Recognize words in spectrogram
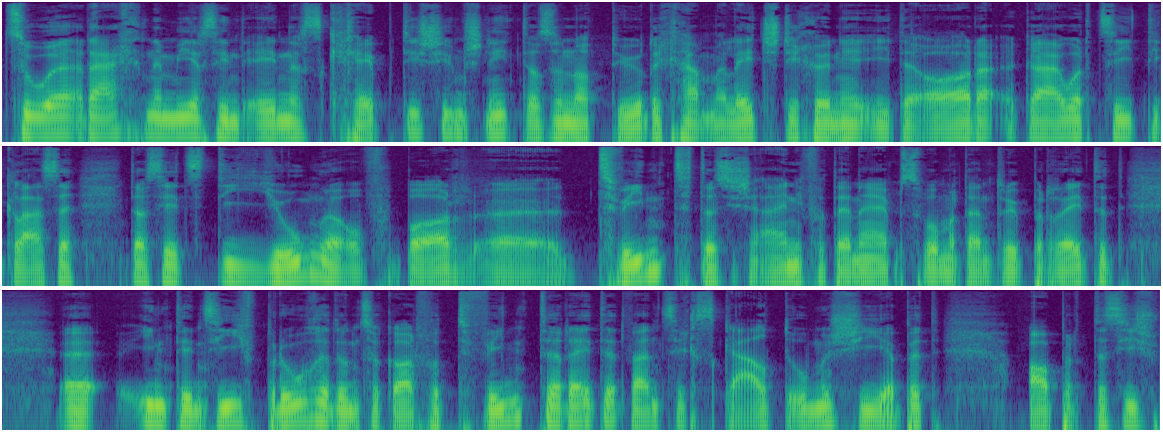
zurechnen. Wir sind eher skeptisch im Schnitt. Also natürlich hat man letztlich können in der Aargauer Zeitung lesen, dass jetzt die Jungen offenbar äh, Twint, das ist eine von den Apps, wo man dann drüber redet, äh, intensiv brauchen und sogar von Twinten redet, wenn sich das Geld umschieben. Aber das ist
